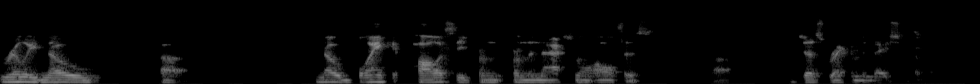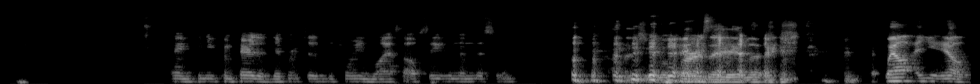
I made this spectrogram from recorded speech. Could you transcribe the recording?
really no uh, no blanket policy from from the national office. Uh, just recommendations. And can you compare the differences between last off season and this one? well, you know,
